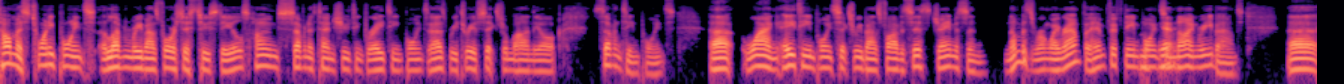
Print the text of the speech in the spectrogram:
Thomas, 20 points, 11 rebounds, four assists, two steals. Holmes, seven of 10 shooting for 18 points. Asbury, three of six from behind the arc 17 points. Uh, Wang, 18.6 rebounds, five assists. Jameson, numbers the wrong way around for him, 15 mm, points yeah. and nine rebounds. Uh,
